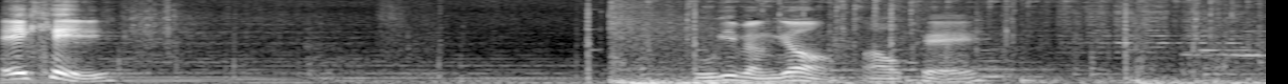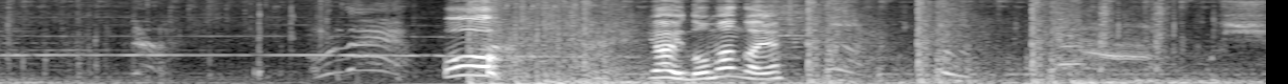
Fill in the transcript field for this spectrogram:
AK 무기 변경. 아 오케이 어! 야, 이거 너무한 거 아니야? 씨.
